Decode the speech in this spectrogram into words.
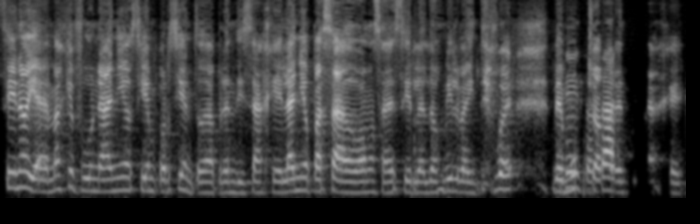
Sí, no, y además que fue un año 100% de aprendizaje. El año pasado, vamos a decirle, el 2020, fue de mucho aprendizaje.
